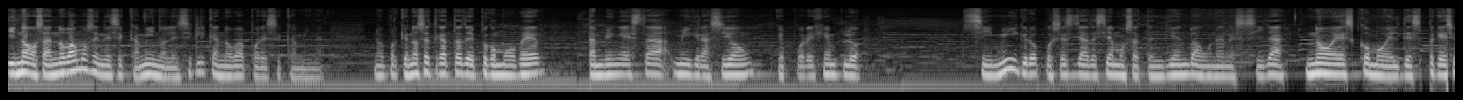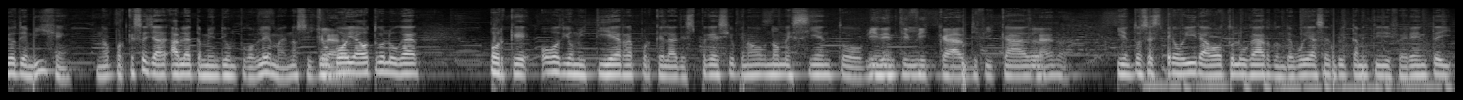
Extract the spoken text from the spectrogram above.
Y no, o sea, no vamos en ese camino, la encíclica no va por ese camino, ¿no? Porque no se trata de promover también esta migración, que por ejemplo, si migro, pues es ya decíamos atendiendo a una necesidad, no es como el desprecio de mi origen, ¿no? Porque eso ya habla también de un problema, ¿no? Si yo Claro. voy a otro lugar porque odio mi tierra, porque la desprecio, no, no me siento bien aquí, Identificado. identificado, claro. Y entonces quiero ir a otro lugar donde voy a ser completamente diferente y,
